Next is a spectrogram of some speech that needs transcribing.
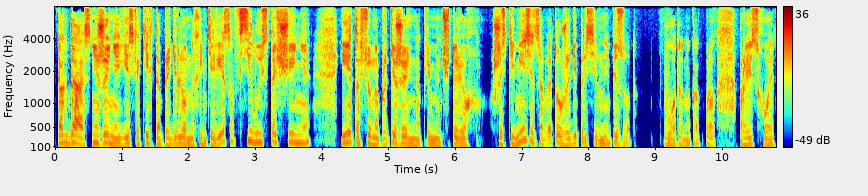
когда снижение есть каких-то определенных интересов в силу истощения, и это все на протяжении, например, 4 6 месяцев, это уже депрессивный эпизод. Вот оно как происходит.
